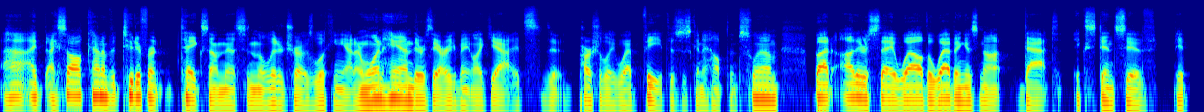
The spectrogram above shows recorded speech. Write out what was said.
uh, I, I, saw kind of two different takes on this in the literature I was looking at. On one hand, there's the argument like, yeah, it's the partially webbed feet. This is going to help them swim. But others say, well, the webbing is not that extensive. It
